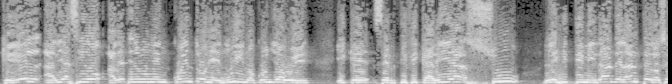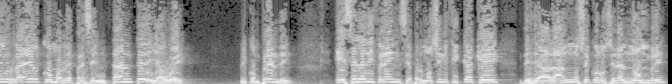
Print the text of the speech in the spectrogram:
que él había sido, había tenido un encuentro genuino con Yahweh y que certificaría su legitimidad delante de los hijos de Israel como representante de Yahweh. ¿Me comprenden? Esa es la diferencia, pero no significa que desde Adán no se conociera el nombre,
